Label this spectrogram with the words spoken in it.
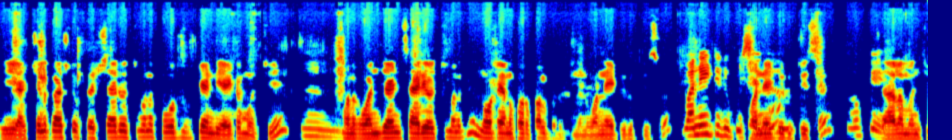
ఈ యాక్చువల్ కాస్ట్ ఫ్రెష్ శారీ వచ్చి మనకి ఫోర్ ఫిఫ్టీ అండి ఐటమ్ వచ్చి. మనకు వన్ జాయింట్ శారీ వచ్చి మనకి నూట ఎనభై రూపాయలు పడుతుంది one eighty rupees one eighty rupees one eighty rupees చాలా మంచి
